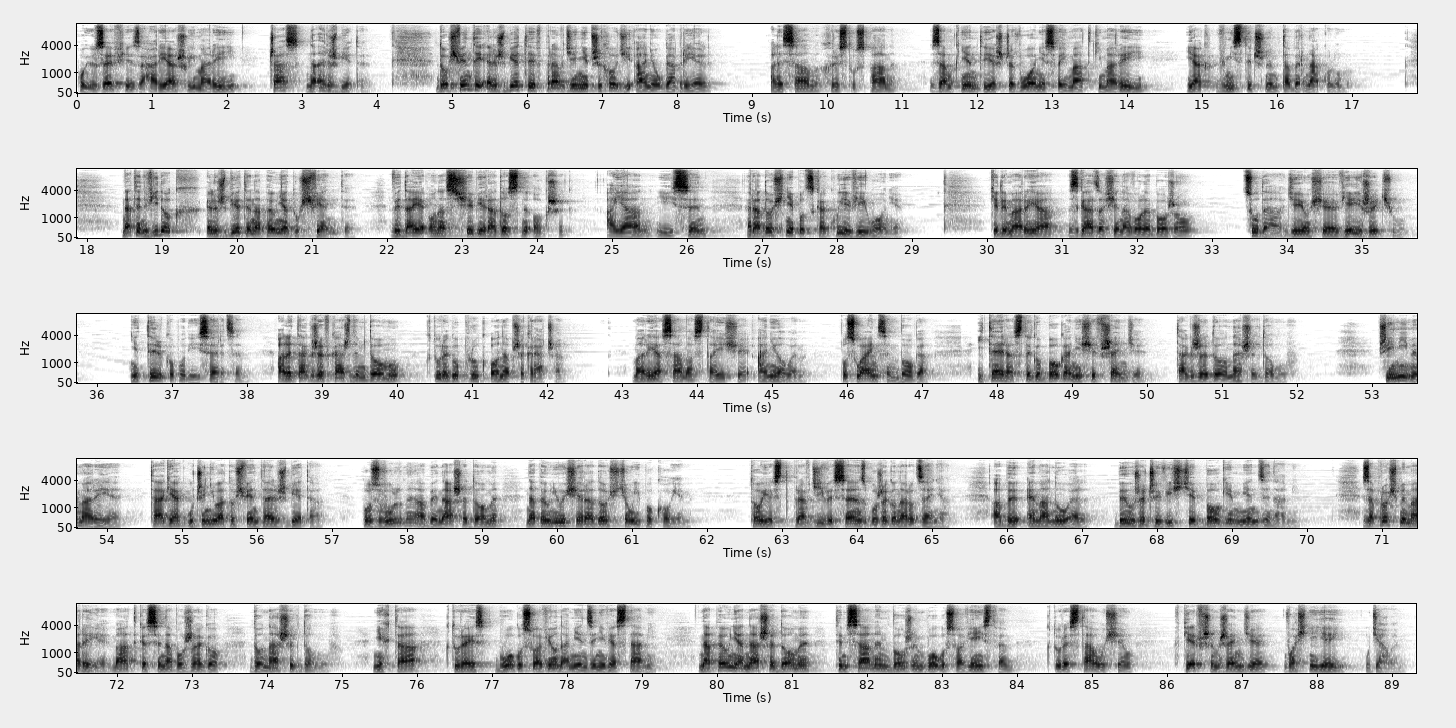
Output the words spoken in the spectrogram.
Po Józefie, Zachariaszu i Maryi czas na Elżbietę. Do świętej Elżbiety wprawdzie nie przychodzi anioł Gabriel, ale sam Chrystus Pan, zamknięty jeszcze w łonie swej matki Maryi, jak w mistycznym tabernakulum. Na ten widok Elżbietę napełnia Duch Święty. Wydaje ona z siebie radosny okrzyk, a Jan, jej syn, radośnie podskakuje w jej łonie. Kiedy Maryja zgadza się na wolę Bożą, cuda dzieją się w jej życiu, nie tylko pod jej sercem, ale także w każdym domu, którego próg ona przekracza. Maryja sama staje się aniołem, posłańcem Boga i teraz tego Boga niesie wszędzie, także do naszych domów. Przyjmijmy Maryję, tak jak uczyniła to święta Elżbieta. Pozwólmy, aby nasze domy napełniły się radością i pokojem. To jest prawdziwy sens Bożego Narodzenia, aby Emanuel był rzeczywiście Bogiem między nami. Zaprośmy Maryję, Matkę Syna Bożego, do naszych domów. Niech ta, która jest błogosławiona między niewiastami, napełnia nasze domy tym samym Bożym błogosławieństwem, które stało się w pierwszym rzędzie właśnie jej udziałem.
